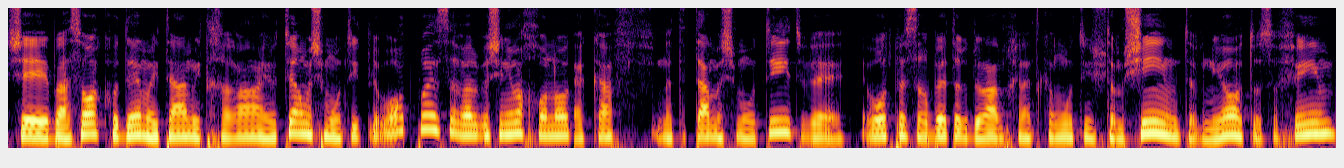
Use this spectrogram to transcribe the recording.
שבעשור הקודם הייתה מתחרה יותר משמעותית לוורדפרס, אבל בשנים האחרונות הכף נטטה משמעותית, ווורדפרס הרבה יותר גדולה מבחינת כמות משתמשים, תבניות, תוספים.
